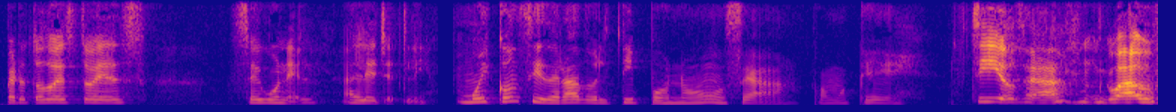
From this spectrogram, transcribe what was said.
Pero todo esto es según él, allegedly. Muy considerado el tipo, ¿no? O sea, como que... Sí, o sea, wow,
